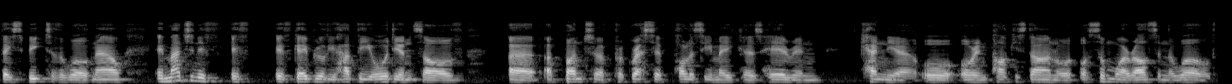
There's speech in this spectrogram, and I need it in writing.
they speak to the world now imagine if if if gabriel you had the audience of uh, a bunch of progressive policymakers here in Kenya or, or in Pakistan or, or somewhere else in the world.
